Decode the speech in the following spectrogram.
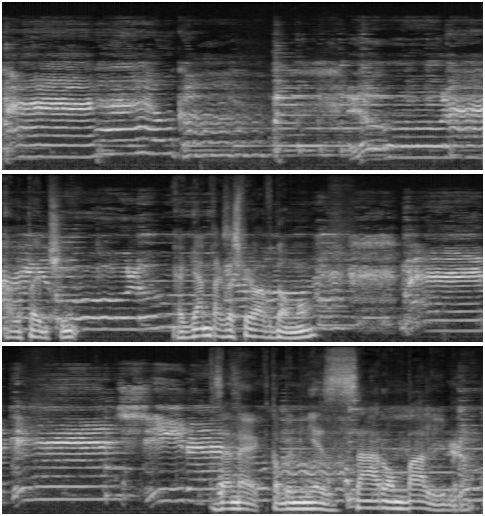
perełko. Lulaj, Ale powiem ci, jak ja bym tak zaśpiewał w domu, Zenek, to by mnie zarąbali, brać.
